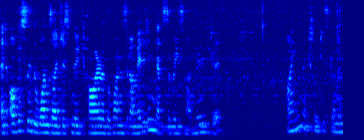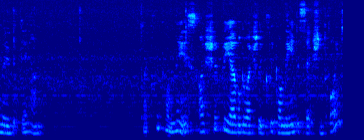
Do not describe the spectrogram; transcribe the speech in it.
and obviously the ones I just moved higher are the ones that I'm editing that's the reason I moved it. I am actually just going to move it down. If I click on this I should be able to actually click on the intersection point.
